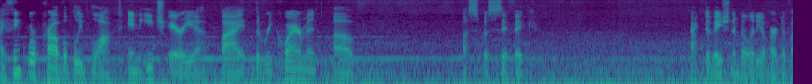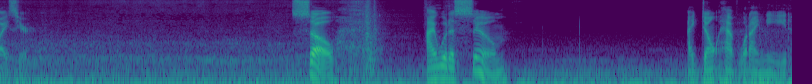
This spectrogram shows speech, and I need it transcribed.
I think we're probably blocked in each area by the requirement of a specific activation ability of our device here. So, I would assume I don't have what I need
